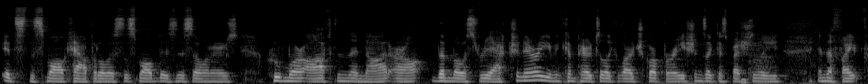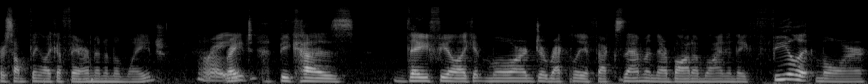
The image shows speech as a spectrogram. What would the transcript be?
it's the small capitalists the small business owners who more often than not are the most reactionary even compared to like large corporations like especially in the fight for something like a fair minimum wage. Right. Right? Because they feel like it more directly affects them and their bottom line and they feel it more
